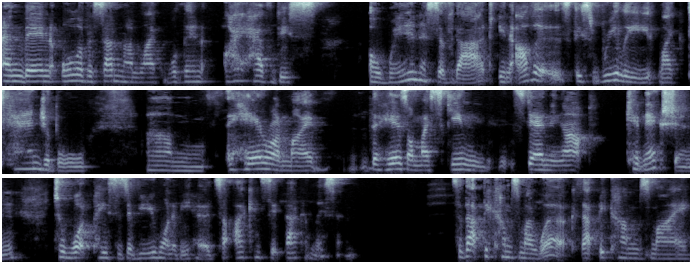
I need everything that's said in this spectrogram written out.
And then all of a sudden, I'm like, well, then I have this awareness of that in others, this really like tangible um, hair on my, the hairs on my skin standing up connection to what pieces of you want to be heard. So I can sit back and listen. So that becomes my work. That becomes my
